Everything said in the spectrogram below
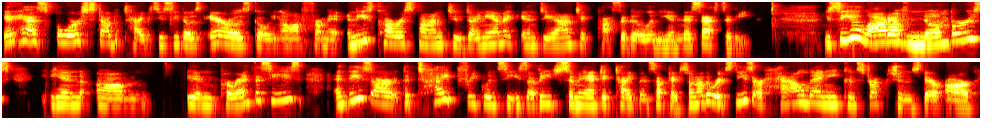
it has four subtypes. You see those arrows going off from it, and these correspond to dynamic and deontic possibility and necessity. You see a lot of numbers in um, in parentheses, and these are the type frequencies of each semantic type and subtype. So in other words, these are how many constructions there are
